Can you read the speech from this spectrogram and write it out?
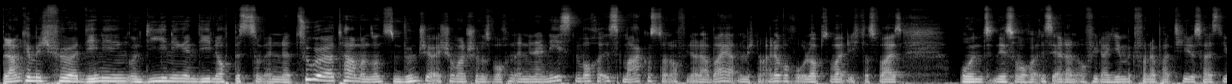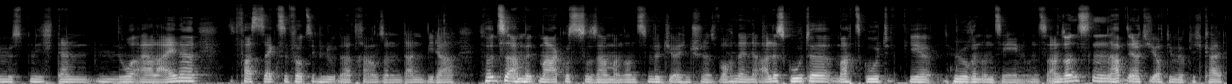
Bedanke mich für denjenigen und diejenigen, die noch bis zum Ende zugehört haben. Ansonsten wünsche ich euch schon mal ein schönes Wochenende. In der nächsten Woche ist Markus dann auch wieder dabei. Er hat nämlich nur eine Woche Urlaub, soweit ich das weiß. Und nächste Woche ist er dann auch wieder hier mit von der Partie. Das heißt, ihr müsst nicht dann nur alleine fast 46 Minuten ertragen, sondern dann wieder sozusagen mit Markus zusammen. Ansonsten wünsche ich euch ein schönes Wochenende. Alles Gute, macht's gut. Wir hören und sehen uns. Ansonsten habt ihr natürlich auch die Möglichkeit,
